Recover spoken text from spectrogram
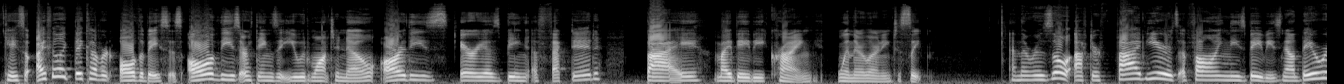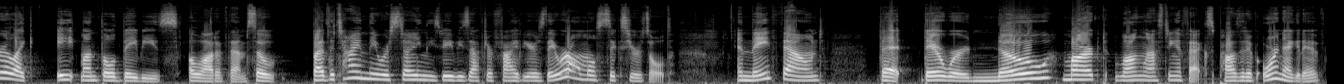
Okay, so I feel like they covered all the bases. All of these are things that you would want to know. Are these areas being affected by my baby crying when they're learning to sleep. And the result, after five years of following these babies, now they were like eight month old babies, a lot of them. So by the time they were studying these babies after five years, they were almost six years old. And they found that there were no marked long lasting effects, positive or negative,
